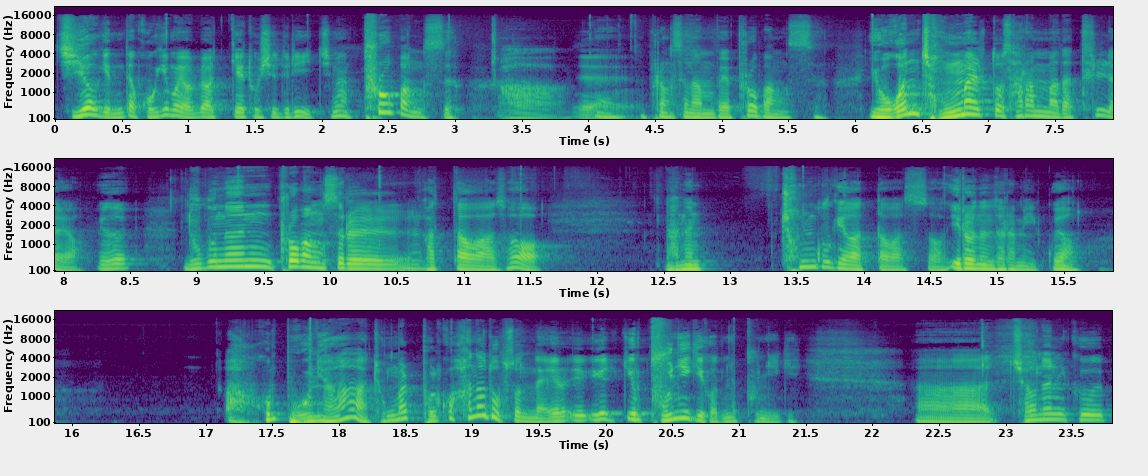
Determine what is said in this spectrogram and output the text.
지역인데 거기 뭐 몇 개 도시들이 있지만 프로방스. 아, 예. 네, 프랑스 남부의 프로방스. 요건 정말 또 사람마다 틀려요. 그래서 누구는 프로방스를 갔다 와서 나는 천국에 갔다 왔어. 이러는 사람이 있고요. 아, 그건 뭐냐? 정말 볼 거 하나도 없었네. 이게, 이게 분위기거든요, 분위기. 아, 저는 그,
